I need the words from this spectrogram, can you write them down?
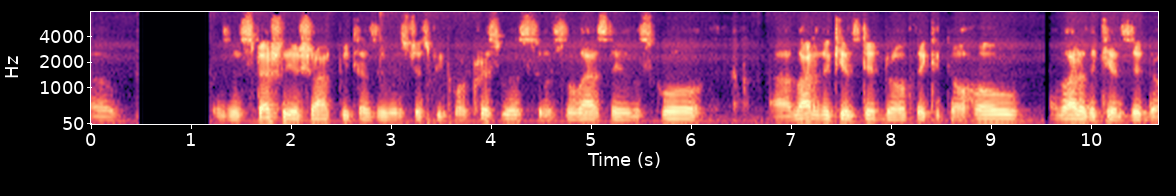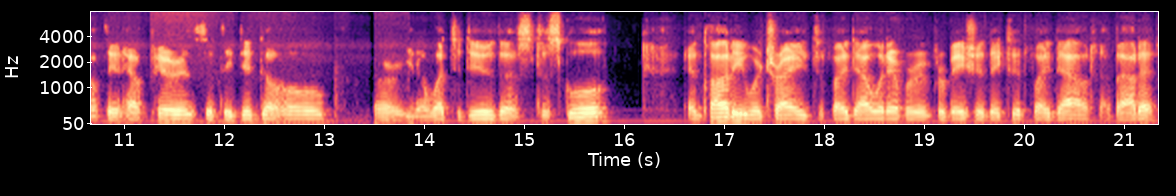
Um, it was especially a shock because it was just before Christmas. It was the last day of the school. A lot of the kids didn't know if they could go home. A lot of the kids didn't know if they'd have parents if they did go home or you know what to do this to school. And Connie were trying to find out whatever information they could find out about it.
